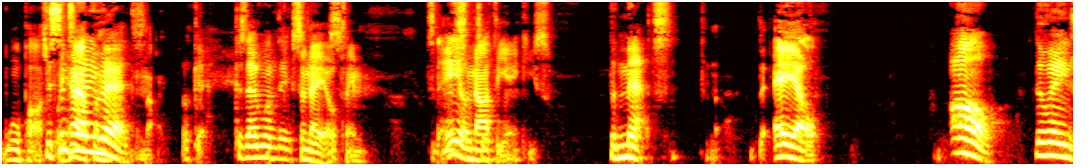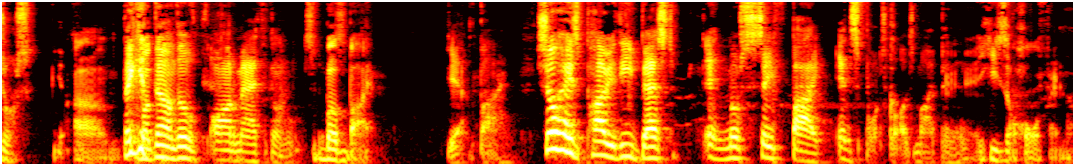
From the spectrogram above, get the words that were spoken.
will possibly Cincinnati happen. Reds. No, Okay, because everyone thinks it's an AL team. It's an It's AL not team. the Yankees. the Mets. No, The AL. Oh, the Angels. Um, They get but, them, they'll automatically go. But bye. Yeah, buy. Shohei's probably the best and most safe buy in sports cards, in my opinion. He's a Hall of Famer.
